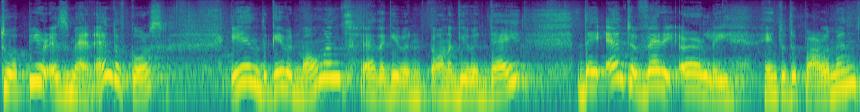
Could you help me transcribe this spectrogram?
to appear as men. And of course, in the given moment, at a given, on a given day, they enter very early into the parliament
